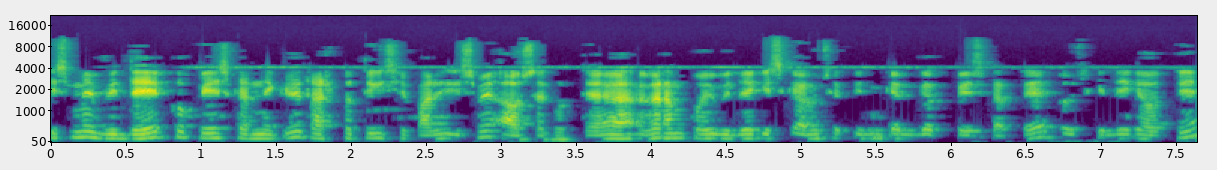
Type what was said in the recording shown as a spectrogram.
इसमें विधेयक को पेश करने के लिए राष्ट्रपति की सिफारिश इसमें आवश्यक होती है। अगर हम कोई विधेयक इसके अनुच्छेद तीन के अंतर्गत पेश करते हैं तो इसके लिए क्या होती है,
